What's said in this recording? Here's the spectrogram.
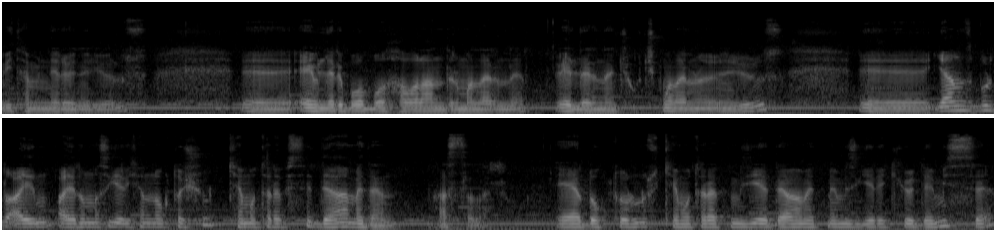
vitaminleri öneriyoruz. Evleri bol bol havalandırmalarını, evlerinden çok çıkmalarını öneriyoruz. Yalnız burada ayrı- ayrılması gereken nokta şu, kemoterapiste devam eden hastalar. Eğer doktorunuz kemoterapimize devam etmemiz gerekiyor demişse,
